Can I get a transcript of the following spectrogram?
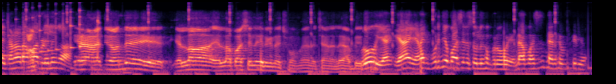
கன்னடமா தெலுங்கா? அது வந்து எல்லா எல்லா பாஷையிலயும் இருக்குன்னு வச்சுக்கோங்க அந்த சேனல் அப்படி ப்ரோ ஏன் எனக்கு புரிஞ்ச பாஷையில சொல்லுங்க ப்ரோ. என்ன பாஷை எனக்கு தெரியும்?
